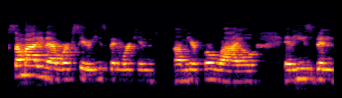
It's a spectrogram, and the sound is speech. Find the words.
somebody that works here, he's been working um, here for a while, and he's been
